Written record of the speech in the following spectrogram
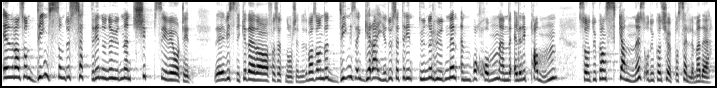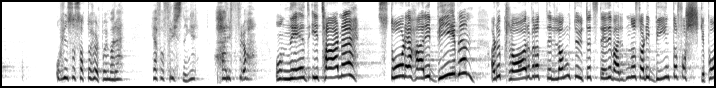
en eller annen sånn dings som du setter inn under huden. En chip, sier vi i vår tid. Jeg visste ikke det da for 17 år siden. Det var sånn en dings, en greie du setter inn under huden din, en på hånden en, eller i pannen, sånn at du kan skannes og du kan kjøpe og selge med det. Og hun som satt og hørte på, hun bare Jeg får frysninger herfra og ned i tærne. Står det her i Bibelen? Er du klar over at langt ute et sted i verden og så har de begynt å forske på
